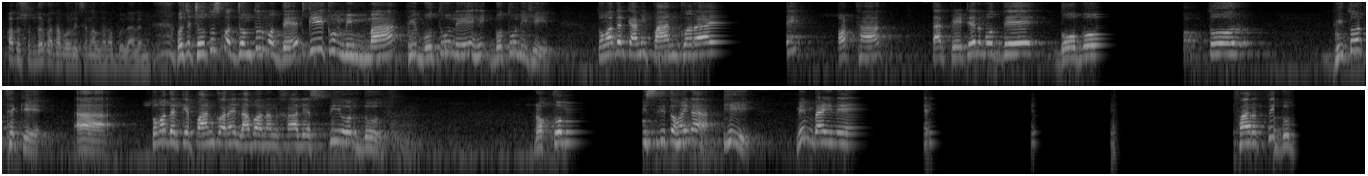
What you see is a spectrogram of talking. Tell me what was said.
কত সুন্দর কথা বলেছেন আল্লাহ রাব্বুল আলামিন। বলছে, চতুষ্পদ জন্তুর মধ্যে তোমাদেরকে আমি পান করাই, অর্থাৎ তার পেটের মধ্যে গোবর ভিতর থেকে তোমাদেরকে পান করাই লাবানান খালেস পিওর দুধ। রক্ত মিশ্রিত হয় না।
